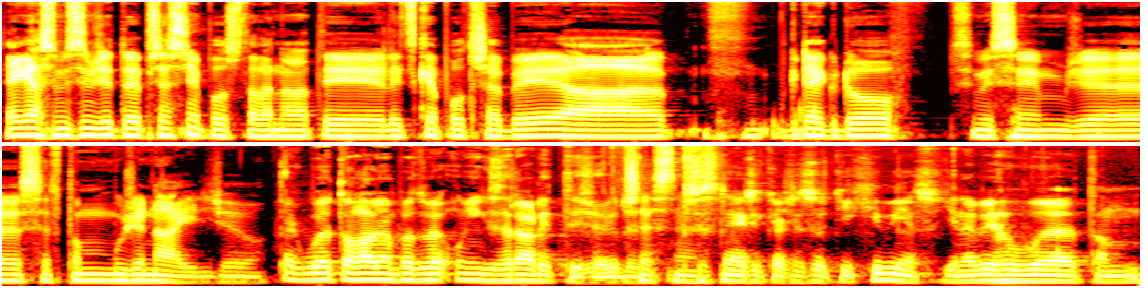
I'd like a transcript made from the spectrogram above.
Tak já si myslím, že to je přesně postavené na ty lidské potřeby a kde kdo si myslím, že se v tom může najít. Že jo? Tak bude to hlavně pro tebe unik z reality, že? Kde Přesně. přesně jak říkáš, něco ti chybí, něco ti nevyhovuje, tam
